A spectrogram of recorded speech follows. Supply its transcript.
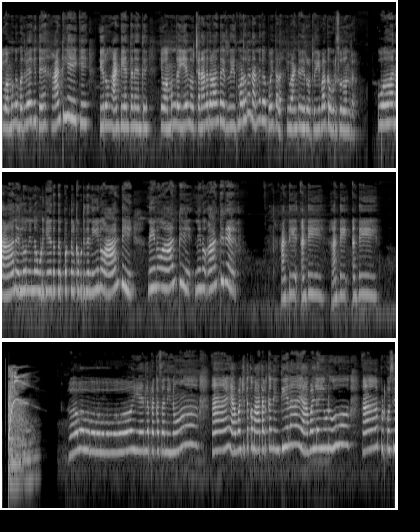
ಇವ ಅಮ್ಮಂಗೆ ಮದುವೆ ಆಗಿದೆ. ಆಂಟಿಯೇ ಈಕಿ ಇರೋ ಆಂಟಿ ಅಂತಾನೆ ಅಂತೀ ಇವ ಅಮ್ಮಂಗೆ ಏನು ಚೆನ್ನಾಗದಳ ಅಂತ ಇದು ಮಾಡಿದ್ರೆ ನನಗೆ ಹೋಯ್ತಾಳ. ಇವ ಆಂಟಿ ನೀರು ಇವಾಗ ಉರ್ಸೋದು ಅಂದ್ರೆ. ಓ ನಾನೆಲ್ಲೋ ನಿನ್ನ ಹುಡುಗಿ ಅಂತ ತಪ್ಪಾಗಿ ತಿಳ್ಕೊಬಿಟ್ಟಿದ್ದೆ. ನೀನು ಆಂಟಿ ನೀನು ಆಂಟಿ ನೀನು ಆಂಟಿನೇ. Aunty aunty aunty aunty. ಏನ್ಲ ಪ್ರಕಾಶ ನೀನು? ಯಾವಳ ಜೊತೆ ಮಾತಾಡ್ಕೊಂಡು ನಿಂತಿಯಲ್ಲ ಯಾವಳ್ಳ ಇವಳು? ಪುಟ್ಕೋಸಿ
